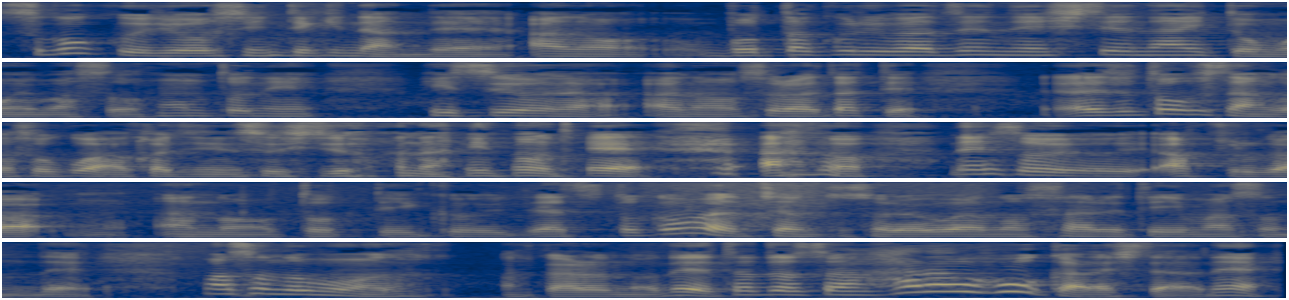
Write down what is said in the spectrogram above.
すごく良心的なんで、あの、ぼったくりは全然してないと思います。本当に必要な、あの、それはだって、ラジオトークさんがそこは赤字にする必要はないので、あの、ね、そういうアップルが、あの、取っていくやつとかはちゃんとそれ上乗せされていますんで、まあその分はかかるので、たださ、払う方からしたらね、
